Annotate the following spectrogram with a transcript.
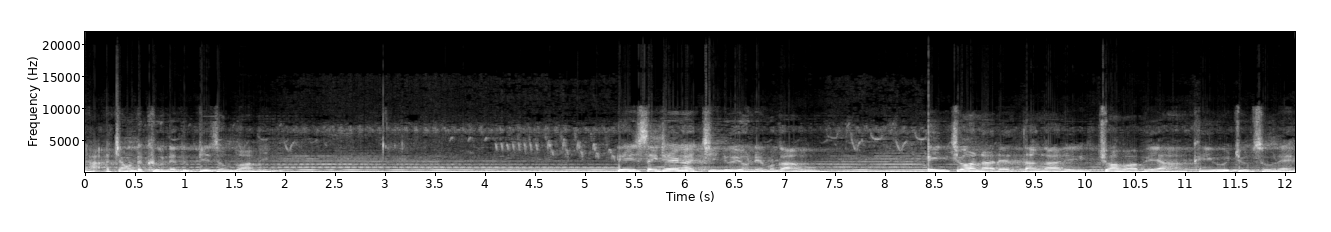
ဒါအကြောင်းတစ်ခုနဲ့သူပြည့်စုံသွားပြီအေးစိတ်ထဲကကြည်နူးယုံနေမကဘူး အိမ်ကြွလာတဲ့တန်ဃာတွေကြွပါဖေဟာခရီးဥကျုဆိုတယ်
